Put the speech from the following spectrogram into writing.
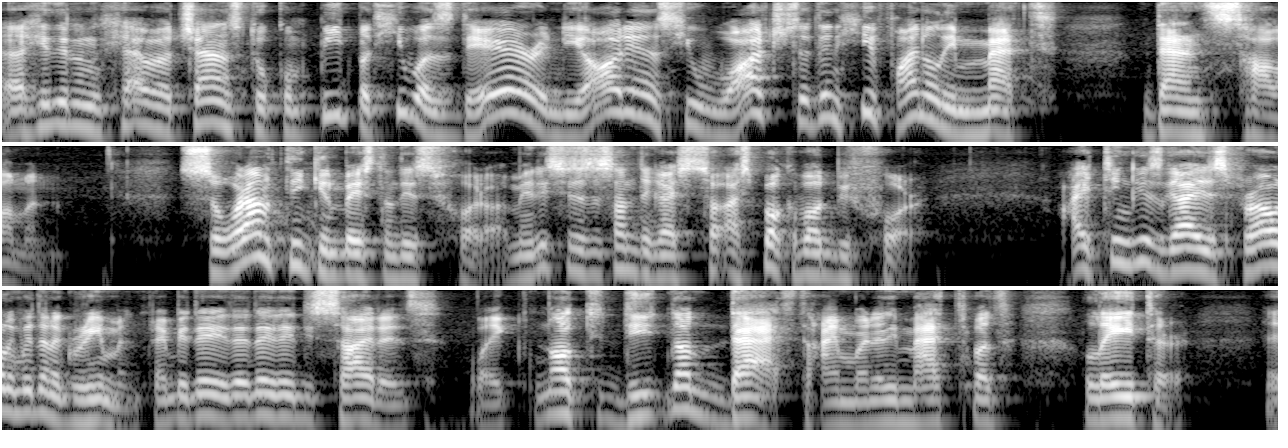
uh, he didn't have a chance to compete, but he was there in the audience. He watched it, and he finally met Dan Solomon. So what I'm thinking based on this photo, I mean, this is something I, saw, I spoke about before. I think these guys probably made an agreement. Maybe they, they, they decided, like not not that time when they met, but later uh,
